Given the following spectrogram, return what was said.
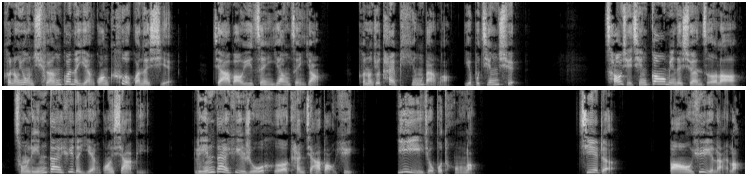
可能用全观的眼光客观的写贾宝玉怎样怎样，可能就太平板了，也不精确。曹雪芹高明的选择了从林黛玉的眼光下笔，林黛玉如何看贾宝玉，意义就不同了。接着，宝玉来了。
